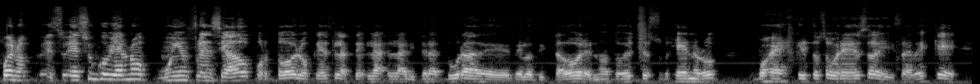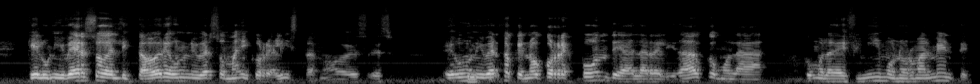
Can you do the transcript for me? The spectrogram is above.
Bueno, es, un gobierno muy influenciado por todo lo que es la, la, literatura de, de, los dictadores, ¿no? Todo este subgénero. Vos has escrito sobre eso y sabes que que el universo del dictador es un universo mágico realista, ¿no? Es, es, es un universo que no corresponde a la realidad como la, como la definimos normalmente,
